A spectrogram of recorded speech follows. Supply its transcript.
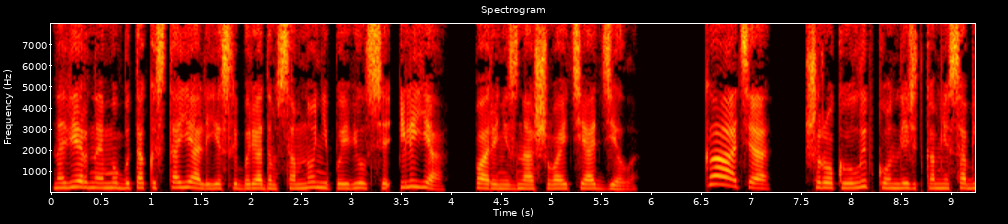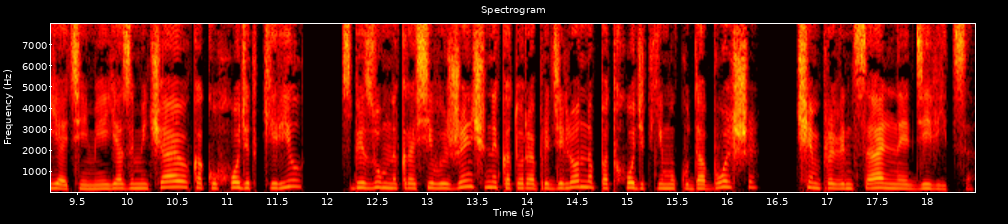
Наверное, мы бы так и стояли, если бы рядом со мной не появился Илья, парень из нашего IT-отдела. «Катя!» Широкой улыбкой он лезет ко мне с объятиями, и я замечаю, как уходит Кирилл с безумно красивой женщиной, которая определенно подходит ему куда больше, чем провинциальная девица.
